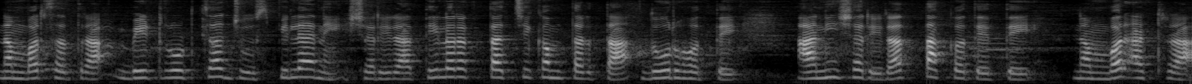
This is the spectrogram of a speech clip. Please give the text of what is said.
नंबर सतरा बीटरूटचा ज्यूस पिल्याने शरीरातील रक्ताची कमतरता दूर होते आणि शरीरात ताकद येते. नंबर अठरा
